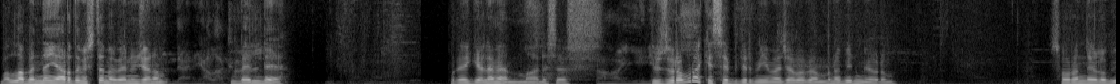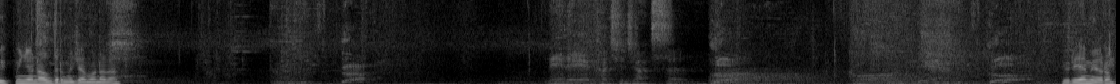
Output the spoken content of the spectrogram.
Vallahi benden yardım isteme. Benim canım belli. Buraya gelemem maalesef. Düz vura vura kesebilir miyim acaba ben bunu bilmiyorum. Sorun değil o büyük minyon aldırmayacağım ona ben. Yürüyemiyorum.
